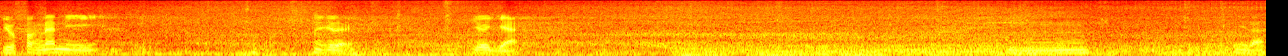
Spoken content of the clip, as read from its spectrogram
อยู่ฝั่งด้านนี้ นี่เลย เยอะแยะนี่ละ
